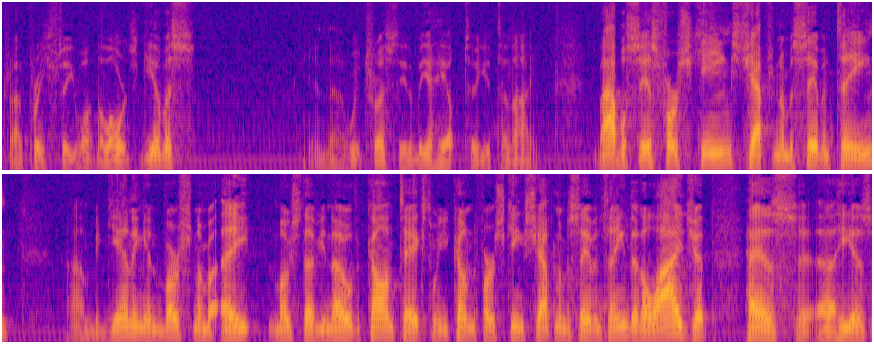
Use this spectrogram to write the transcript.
Try to preach to you what the Lord's give us. And uh, we trust it'll be a help to you tonight. Bible says 1 Kings chapter number 17 um, beginning in verse number 8, most of you know the context when you come to 1 Kings chapter number 17 that Elijah has uh, he has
